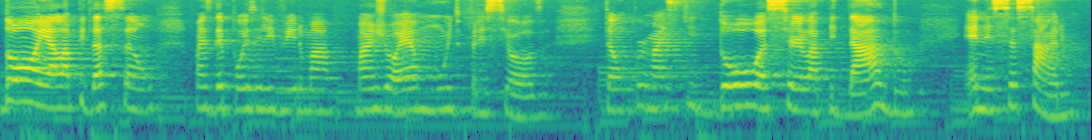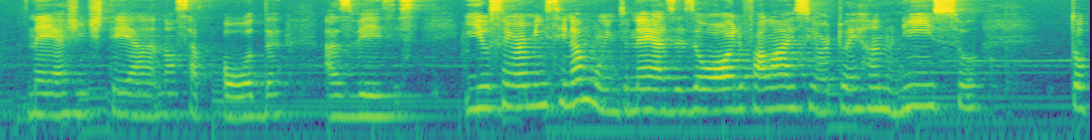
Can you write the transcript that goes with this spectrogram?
dói a lapidação. Mas depois ele vira uma, uma joia muito preciosa. Então, por mais que doa ser lapidado, é necessário né? A gente ter a nossa poda, às vezes. E o Senhor me ensina muito, né? Às vezes eu olho e falo, ai, Senhor, tô errando nisso, tô,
